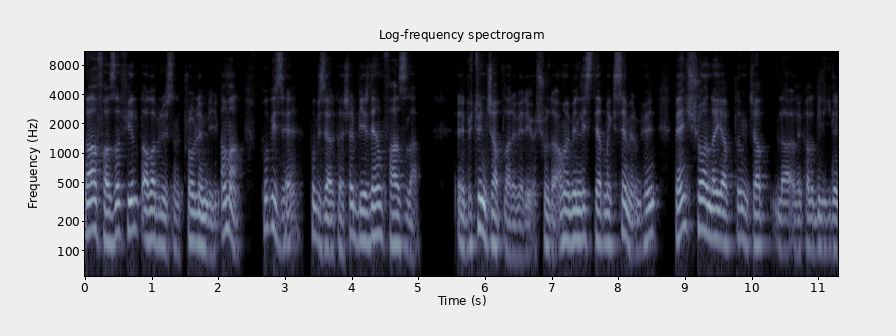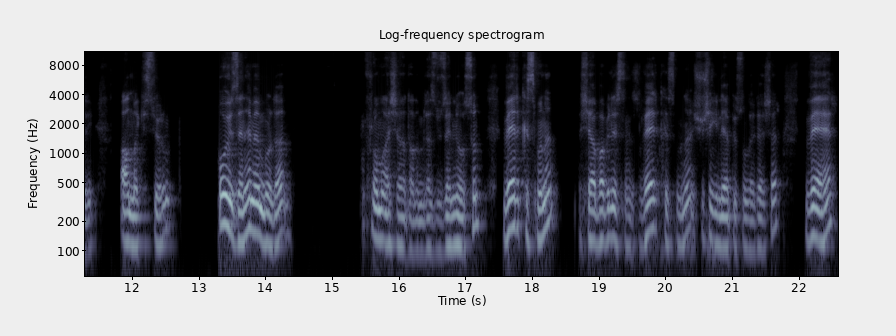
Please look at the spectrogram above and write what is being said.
Daha fazla field alabilirsiniz. Problem değil. Ama bu bize bu bize arkadaşlar birden fazla e, bütün job'ları veriyor şurada. Ama ben liste yapmak istemiyorum. Ben, şu anda yaptığım job'la alakalı bilgileri almak istiyorum. O yüzden hemen burada from'u aşağı atalım biraz düzenli olsun. Where kısmını şey yapabilirsiniz. Where kısmını şu şekilde yapıyorsunuz arkadaşlar. Where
